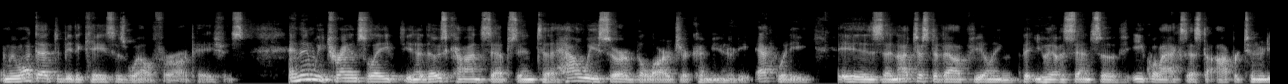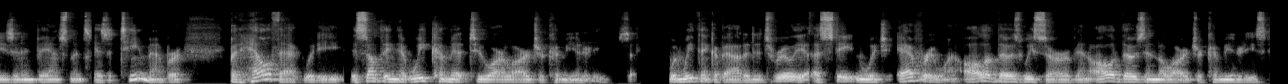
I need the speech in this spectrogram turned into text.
And we want that to be the case as well for our patients. And then we translate, you know, those concepts into how we serve the larger community. Equity is uh, not just about feeling that you have a sense of equal access to opportunities and advancements as a team member, but health equity is something that we commit to our larger community. So when we think about it, it's really a state in which everyone, all of those we serve and all of those in the larger communities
